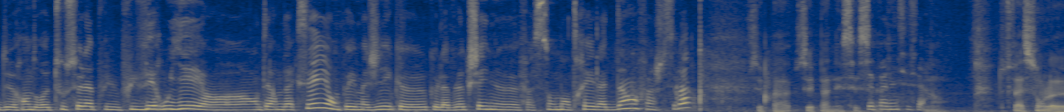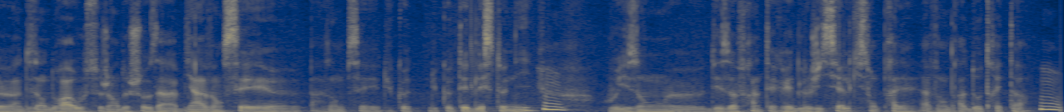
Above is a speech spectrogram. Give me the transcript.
de, rendre tout cela plus, plus verrouillé en, termes d'accès, on peut imaginer que, que, la blockchain euh, fasse son entrée là-dedans. Enfin, je ne sais pas. C'est pas, c'est pas nécessaire. C'est pas nécessaire. Non. De toute façon, le, un des endroits où ce genre de choses a bien avancé, euh, par exemple, c'est du, du, côté de l'Estonie. Hmm où ils ont euh, des offres intégrées de logiciels qui sont prêts à vendre à d'autres États. Hmm.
